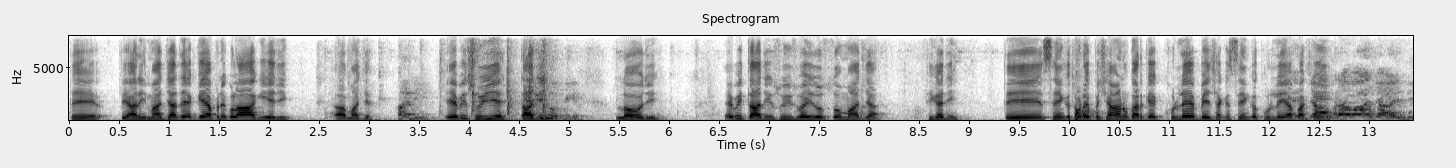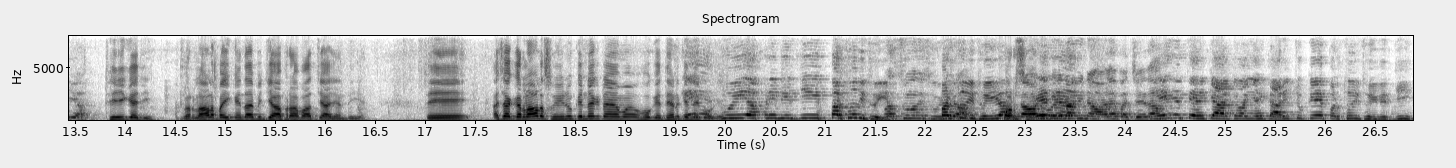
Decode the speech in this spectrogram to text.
ਤੇ ਪਿਆਰੀ ਮੱਝ ਆ ਤੇ ਅੱਗੇ ਆਪਣੇ ਕੋਲ ਆ ਗਈ ਹੈ ਜੀ ਆ ਮੱਝ। ਹਾਂਜੀ। ਇਹ ਵੀ ਸੂਈ ਹੈ ਤਾਜੀ। ਲਓ ਜੀ ਇਹ ਵੀ ਤਾਜੀ ਸੂਈ ਸੂਈ ਦੋਸਤੋ ਮੱਝ ਆ ਠੀਕ ਆ ਜੀ? ਤੇ ਸਿੰਘ ਥੋੜੇ ਪਛਾਣ ਨੂੰ ਕਰਕੇ ਖੁੱਲੇ ਬੇਸ਼ੱਕ ਸਿੰਘ ਖੁੱਲੇ ਆ ਬਾਕੀ ਜਾਫਰਾਬਾਦ ਚ ਆ ਜਾਂਦੀ ਆ। ਠੀਕ ਹੈ ਜੀ ਗੁਰਲਾਲ ਬਾਈ ਕਹਿੰਦਾ ਵੀ ਜਾਫਰਾਬਾਦ ਚ ਆ ਜਾਂਦੀ ਹੈ ਤੇ ਅੱਛਾ ਗਰਲਾਲ ਸੂਈ ਨੂੰ ਕਿੰਨੇ ਕ ਟਾਈਮ ਹੋ ਗਏ ਦਿਨ ਕਿੰਨੇ ਕੁ ਹੋ ਗਏ? ਸੂਈ ਆਪਣੀ ਵੀਰ ਜੀ ਪਰਸੋਂ ਦੀ ਸੂਈ ਆ। ਪਰਸੋਂ ਦੀ ਸੂਈ ਪਰਸੋਂ ਦੀ ਸੂਈ ਆ। ਇਹਦੇ ਇਹਦਾ ਵੀ ਨਾਲ ਹੈ ਬੱਚੇ ਦਾ। ਇਹਦੇ ਤਿੰਨ ਚਾਰ ਚਵਾਈਆਂ ਅਸੀਂ ਕਰ ਹੀ ਚੁੱਕੇ ਆ, ਪਰਸੋਂ ਦੀ ਸੂਈ ਵੀਰ ਜੀ।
